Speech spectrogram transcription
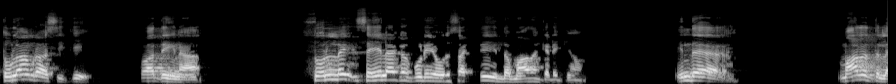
துலாம் ராசிக்கு பார்த்தீங்கன்னா சொல்லை செயலாக்கக்கூடிய ஒரு சக்தி இந்த மாதம் கிடைக்கும். இந்த மாதத்துல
